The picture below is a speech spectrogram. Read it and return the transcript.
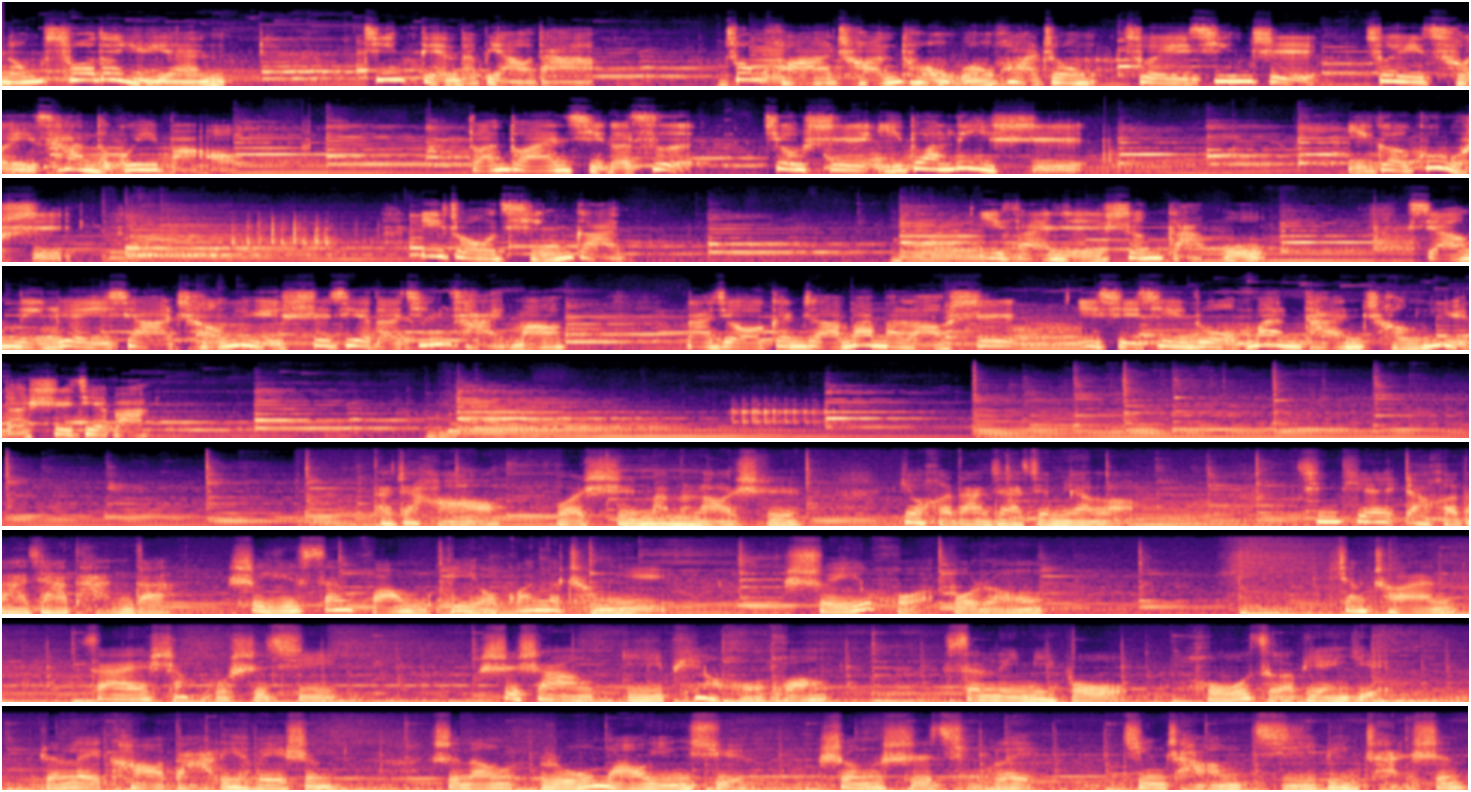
浓缩的语言，经典的表达，中华传统文化中最精致、最璀璨的瑰宝。短短几个字，就是一段历史，一个故事，一种情感，一番人生感悟。想领略一下成语世界的精彩吗？那就跟着曼曼老师一起进入漫谈成语的世界吧。大家好，我是曼曼老师，又和大家见面了。今天要和大家谈的是与三皇五帝有关的成语“水火不容”。相传。在上古时期，世上一片洪荒，森林密布，湖泽遍野，人类靠打猎为生，只能茹毛饮血，生食禽类，经常疾病缠身。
